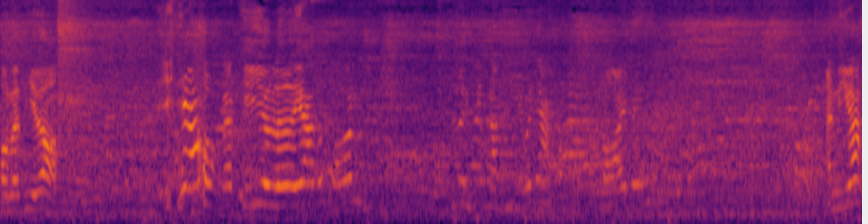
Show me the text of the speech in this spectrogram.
หกนาทีแล้วเหรอเอี้ยหกนาทีอยู่เลยอะทุกคนหนึ่งสิบนาทีวะเนี่ยร้อยหนึงอันนี้อะ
